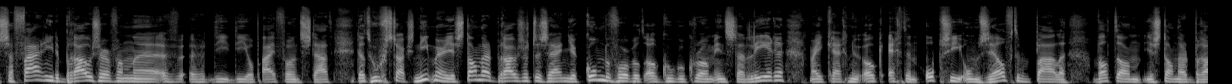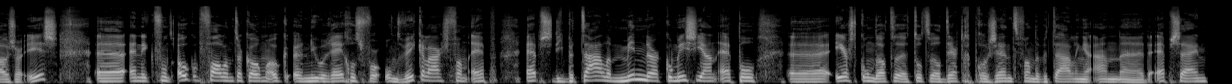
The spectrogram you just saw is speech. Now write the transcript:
Safari, de browser van, die, die op iPhone staat. Dat hoeft straks niet meer je standaard browser te zijn. Je kon bijvoorbeeld al Google Chrome installeren, maar je krijgt nu ook echt een optie om zelf te bepalen wat dan je standaard browser is. Uh, en ik vond ook opvallend, er komen ook uh, nieuwe regels voor ontwikkelaars van app. apps. Die betalen minder commissie aan Apple. Uh, eerst kon dat tot wel 30% van de betalingen aan de app zijn,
